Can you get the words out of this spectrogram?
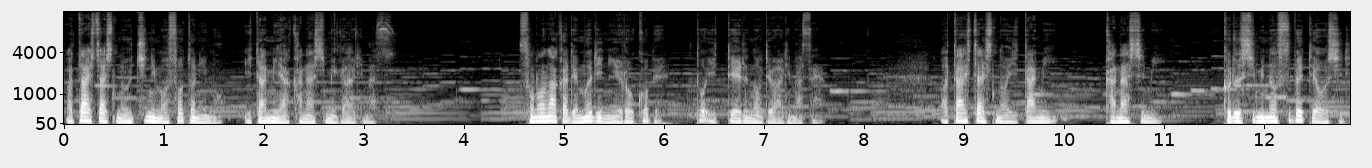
私たちの内にも外にも痛みや悲しみがあります。その中で無理に喜べと言っているのではありません。私たちの痛み、悲しみ、苦しみのすべてを知り、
